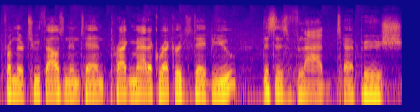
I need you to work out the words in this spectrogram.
from their 2010 Pragmatic Records debut. This is Vlad Tepish.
